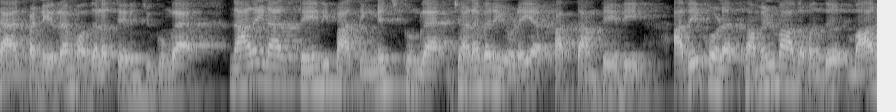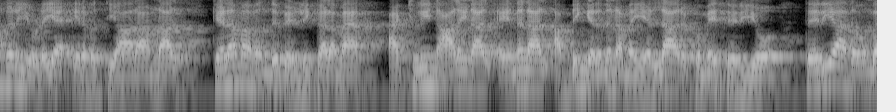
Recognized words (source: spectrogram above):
ஷேர் பண்ணிடுறேன் முதல்ல தெரிஞ்சுக்குங்க. நாளை நாள் தேதி பார்த்தீங்கன்னு வச்சுக்கோங்களேன் ஜனவரியுடைய பத்தாம் தேதி. அதே போல் தமிழ் மாதம் வந்து மார்கழியுடைய இருபத்தி ஆறாம் நாள். கிழமை வந்து வெள்ளிக்கிழமை. ஆக்சுவலி நாளை நாள் என்ன நாள் அப்படிங்கிறது நம்ம எல்லாருக்குமே தெரியும். தெரியாதவங்க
